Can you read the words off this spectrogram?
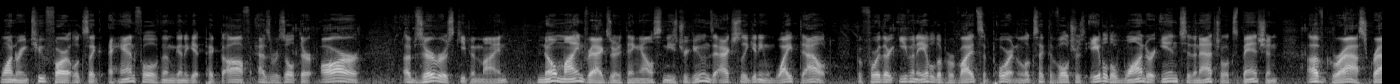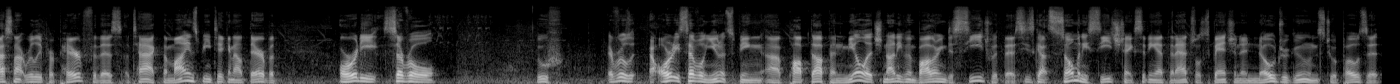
wandering too far. It looks like a handful of them going to get picked off as a result. There are observers, keep in mind, no mine drags or anything else, and these Dragoons actually getting wiped out before they're even able to provide support. And it looks like the Vulture's able to wander into the natural expansion of Grast. Grast not really prepared for this attack. The mine's being taken out there, but already several... Oof already several units being uh, popped up, and Mihalych not even bothering to siege with this. He's got so many siege tanks sitting at the natural expansion and no dragoons to oppose it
